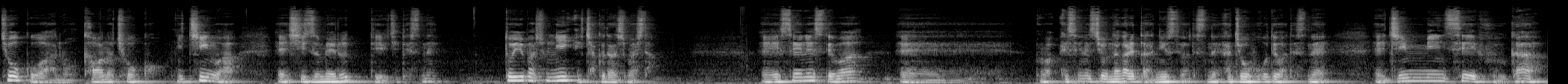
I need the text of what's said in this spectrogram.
長江はあの川の長江に鎮は、沈めるっていう字ですね。という場所に着弾しました、SNS では、えーまあ、SNS 上流れたニュースではですね情報ではですね、えー、人民政府が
